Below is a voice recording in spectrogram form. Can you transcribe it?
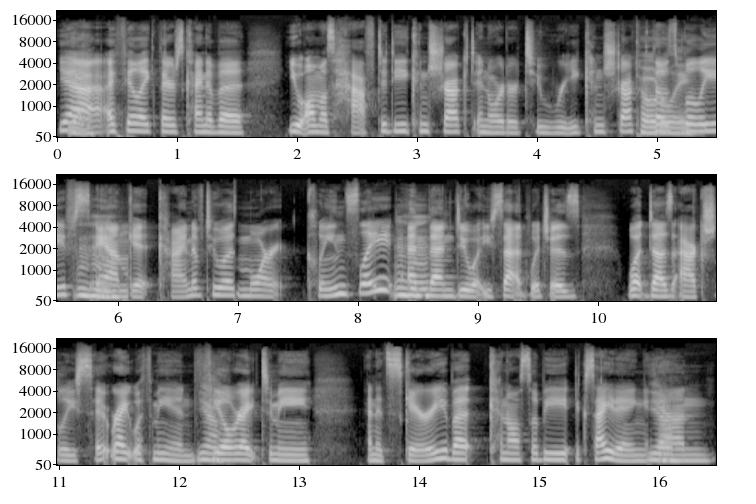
yeah. I feel like there's kind of a you almost have to deconstruct in order to reconstruct those Totally. Mm-hmm. beliefs and get kind of to a more clean slate and then do what you said, which is what does actually sit right with me and Yeah. feel right to me. And it's scary, but can also be exciting Yeah. and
